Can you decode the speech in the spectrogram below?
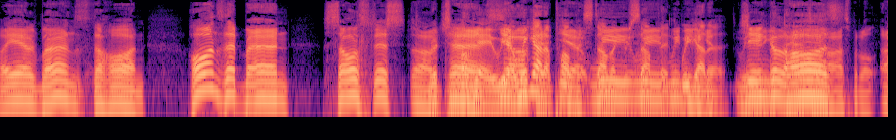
oil burns the horn. Horns that burn. Solstice Oh, returns. Okay, yeah, we okay, gotta pump yeah, his stomach we, or something. We, We need to gotta- get- we need to Jingle get Dan to horse. hospital. Mi-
